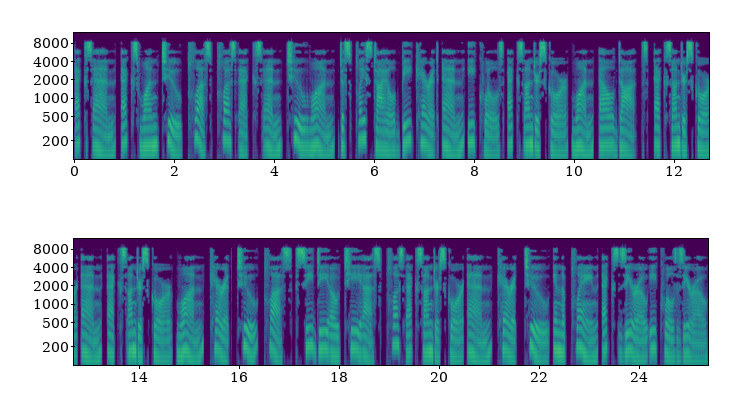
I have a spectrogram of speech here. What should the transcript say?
xn, x12 plus plus xn 1 display style b caret n equals x underscore 1 l dots x underscore n x underscore 1 caret 2 plus c dots plus x underscore n caret 2 in the plane x0 equals 0.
